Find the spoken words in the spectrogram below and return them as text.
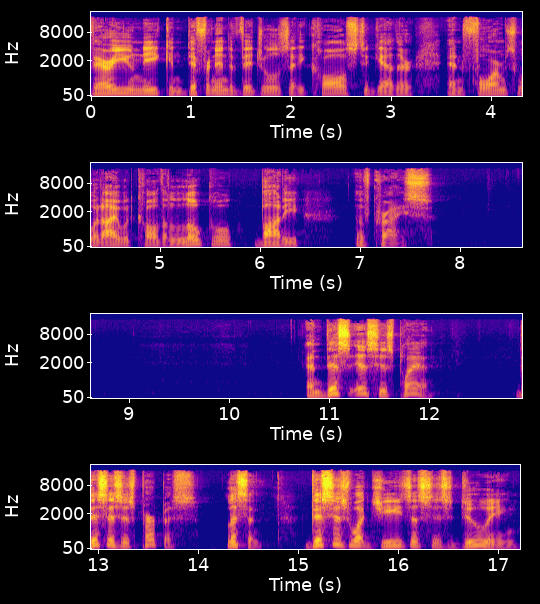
very unique and different individuals that he calls together and forms what I would call the local body of Christ. And this is his plan. This is his purpose. Listen, this is what Jesus is doing.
